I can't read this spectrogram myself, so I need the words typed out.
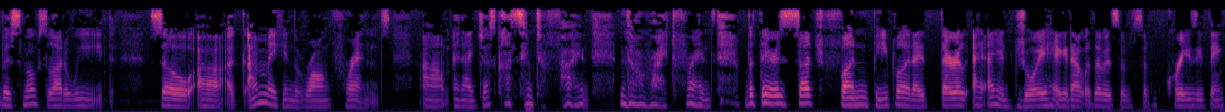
but smokes a lot of weed. So uh, I'm making the wrong friends. Um, and I just can't seem to find the right friends. But there's such fun people, and I thoroughly I, I enjoy hanging out with them. It's some some crazy thing,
